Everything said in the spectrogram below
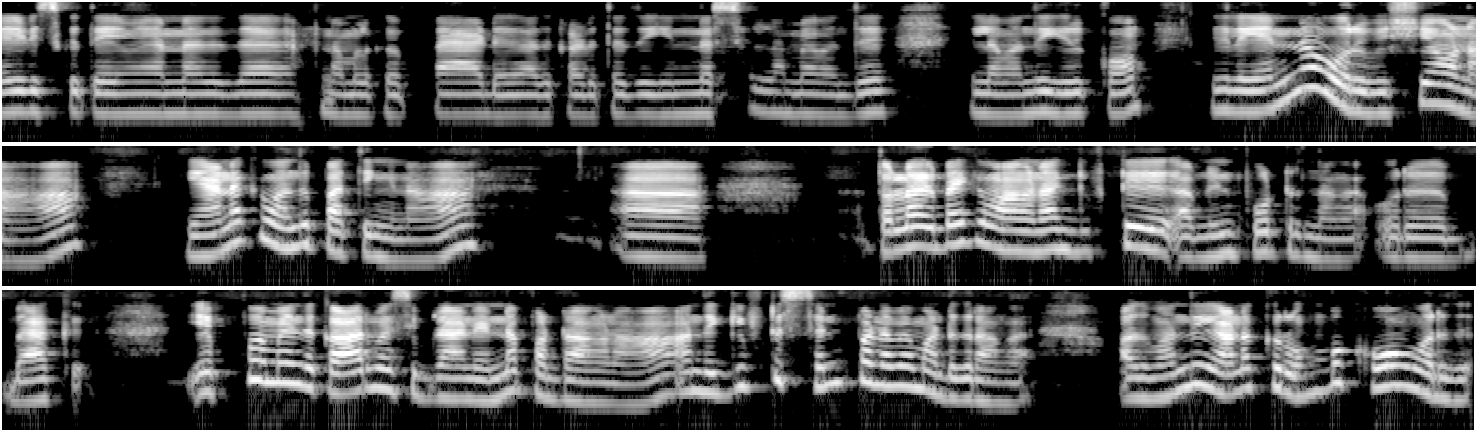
லேடிஸ்க்கு தேவையான இதை நம்மளுக்கு பேடு அதுக்கு அடுத்தது இன்னஸ் எல்லாமே வந்து இதில் வந்து இருக்கும். இதில் என்ன ஒரு விஷயம்னா எனக்கு வந்து பார்த்திங்கன்னா தொள்ளாயிரம் ரூபாய்க்கு வாங்கினா கிஃப்ட்டு அப்படின்னு போட்டிருந்தாங்க. ஒரு பேக்கு எப்போவுமே இந்த கார்மெசி பிராண்ட் என்ன பண்ணுறாங்கன்னா அந்த கிஃப்ட்டு சென்ட் பண்ணவே மாட்டேங்கிறாங்க. அது வந்து எனக்கு ரொம்ப கோவம் வருது.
